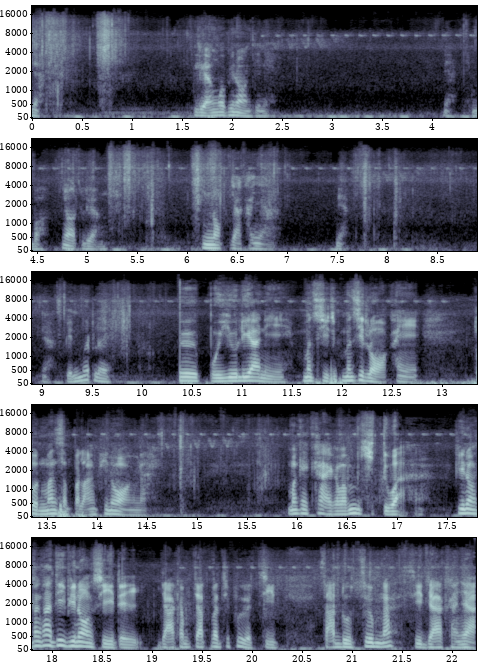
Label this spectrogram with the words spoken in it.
เนี่ย เหลืองว่าพี่น้องกินนี่เนี่ยเห็นบ่ยอดเหลือง นอกยาขยะเนี่ยเนี่ยเป็นหมดเลย คือปุ๋ยยูเรียนี่ มันสิมันสิหลอกให้ต้นมันสำปะหลังพี่น้องนะมันคล้ายๆกับว่ามันขีดตัว พี่น้องทั้งท่านที่พี่น้องฉีดไอ้ยากำจัดวัชพืชฉีดสารดูดซึมนะฉีดยาขยะ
